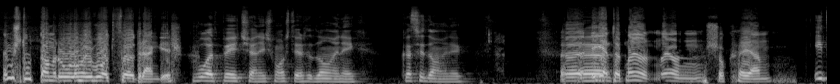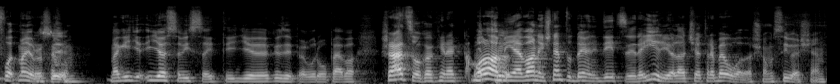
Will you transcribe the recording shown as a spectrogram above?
Nem is tudtam róla, hogy volt földrengés. Volt Pécsen is, most érte Dominik. Köszi Dominik. Ö, Ö, igen, tehát nagyon, nagyon sok helyen. Itt volt Magyarországon. Meg így, így össze-vissza itt így Közép-Európába. Srácok, akinek valamilyen van és nem tud bejönni DC-re, írja le a chatre, beolvasom szívesen.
